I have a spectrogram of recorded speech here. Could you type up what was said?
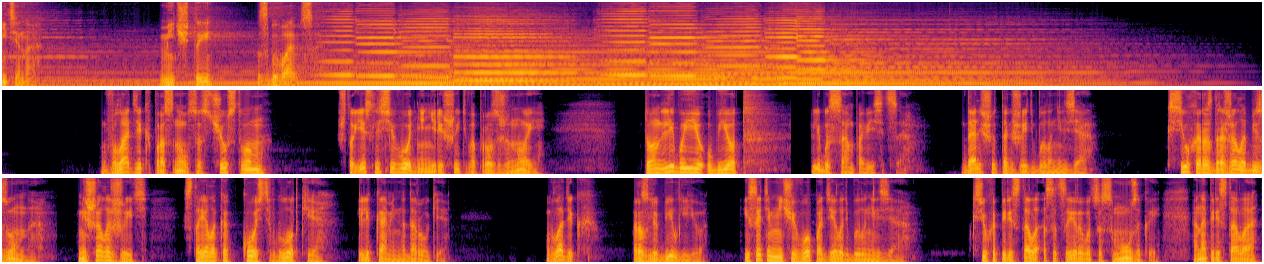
Митина. Мечты сбываются. Владик проснулся с чувством, что если сегодня не решить вопрос с женой, то он либо ее убьет, либо сам повесится. Дальше так жить было нельзя. Ксюха раздражала безумно, мешала жить, стояла как кость в глотке или камень на дороге. Владик разлюбил ее и с этим ничего поделать было нельзя. Ксюха перестала ассоциироваться с музыкой, она перестала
